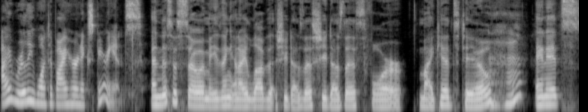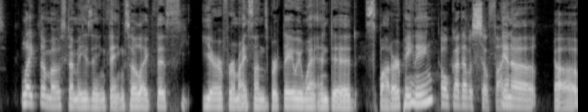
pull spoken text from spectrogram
I really want to buy her an experience. And this is so amazing, and I love that she does this. She does this for my kids too. Mm-hmm. And it's like the most amazing thing. So, like this year for my son's birthday, we went and did splatter painting Oh, God, that was so fun. in a, a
